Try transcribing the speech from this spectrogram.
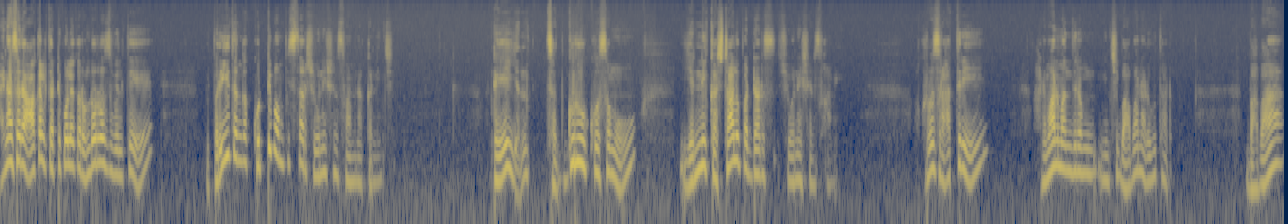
అయినా సరే ఆకలి తట్టుకోలేక రెండో రోజు వెళ్తే విపరీతంగా కొట్టి పంపిస్తారు శివనేశ్వర స్వామిని అక్కడి నుంచి. అంటే ఎంత సద్గురువు కోసము ఎన్ని కష్టాలు పడ్డాడు శివనేశ్వర స్వామి. ఒకరోజు రాత్రి హనుమాన్ మందిరం నుంచి బాబాని అడుగుతాడు. బాబా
